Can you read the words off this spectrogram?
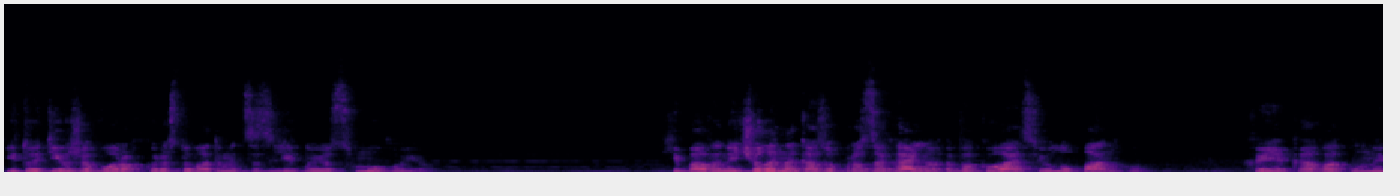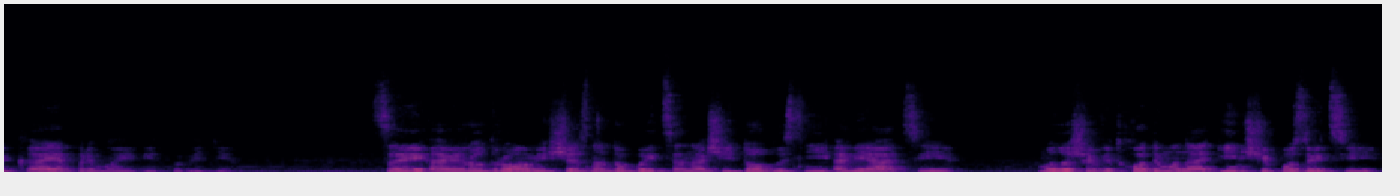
і тоді вже ворог користуватиметься злітною смугою. Хіба ви не чули наказу про загальну евакуацію Лупангу? Хаякава уникає прямої відповіді. Цей аеродром іще знадобиться нашій доблесній авіації. Ми лише відходимо на інші позиції.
